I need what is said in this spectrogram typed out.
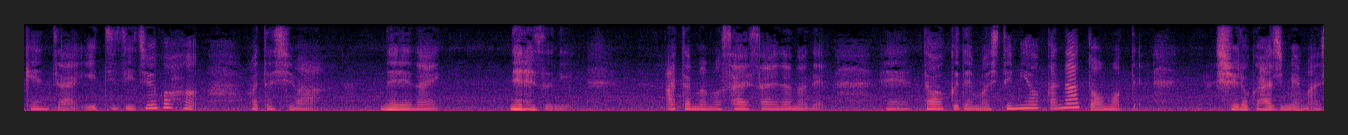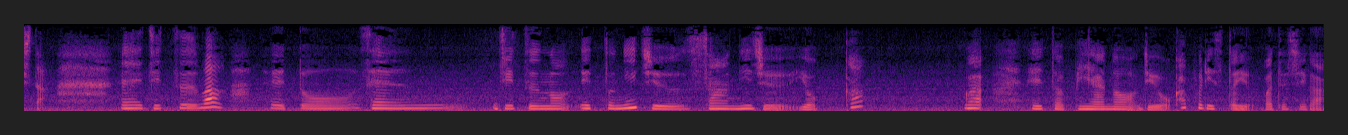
現在1時15分。私は寝れない寝れずに頭もさえさえなので、えー、トークでもしてみようかなと思って収録始めました、えー、実はえっ、と先日の、えっと、23、24日は、えっと、ピアノデュオカプリスという私が、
